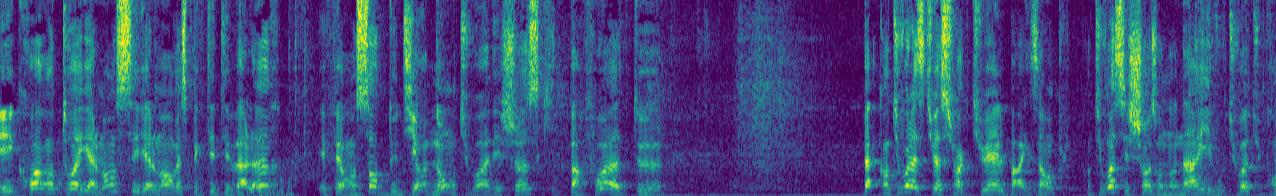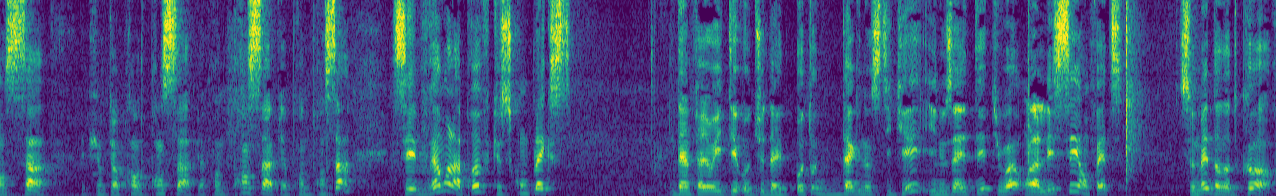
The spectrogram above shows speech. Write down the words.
Et croire en toi également, c'est également respecter tes valeurs et faire en sorte de dire non, tu vois, à des choses qui parfois te... Bah, quand tu vois la situation actuelle, par exemple, quand tu vois ces choses, on en arrive où tu vois, tu prends ça, et puis après on te prend ça, puis après on te prend ça, puis après on te prend ça, c'est vraiment la preuve que ce complexe d'infériorité auto-diagnostiqué, il nous a été, tu vois, on l'a laissé en fait se mettre dans notre corps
